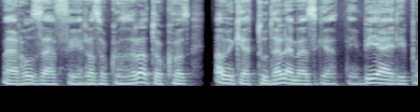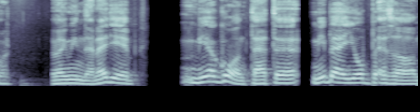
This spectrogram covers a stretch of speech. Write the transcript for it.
már hozzáfér azokhoz az adatokhoz, amiket tud elemezgetni, BI report, meg minden egyéb. Mi a gond? Tehát eh, miben jobb ez a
